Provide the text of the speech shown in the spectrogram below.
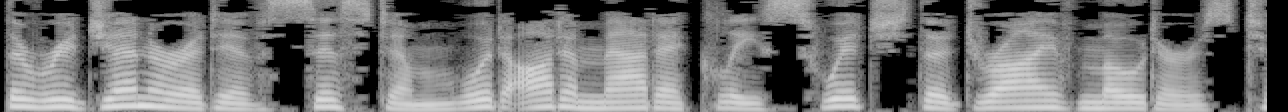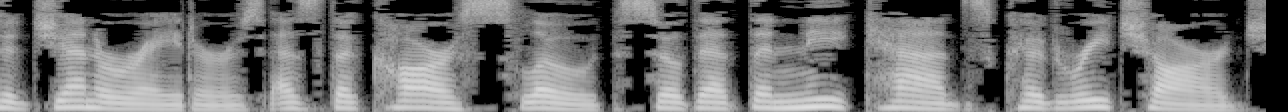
The regenerative system would automatically switch the drive motors to generators as the car slowed so that the Ni-Cads could recharge,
